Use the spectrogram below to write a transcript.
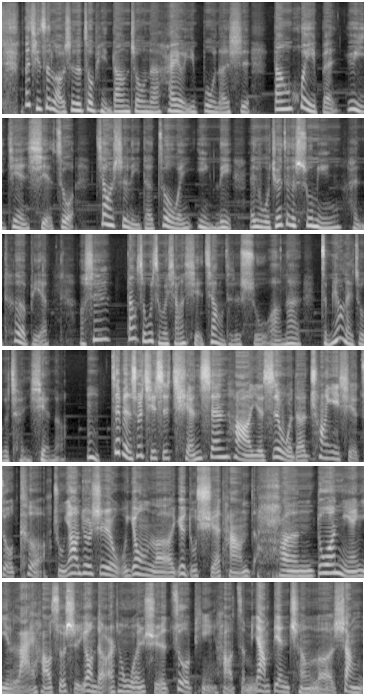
那其实老师的作品当中呢，还有一部呢是《当绘本遇见写作：教室里的作文引力》。哎，我觉得这个书名很特别。老师当时为什么想写这样子的书啊？那怎么样来做个呈现呢？嗯，这本书其实前身哈也是我的创意写作课，主要就是我用了阅读学堂很多年以来哈所使用的儿童文学作品哈，怎么样变成了上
